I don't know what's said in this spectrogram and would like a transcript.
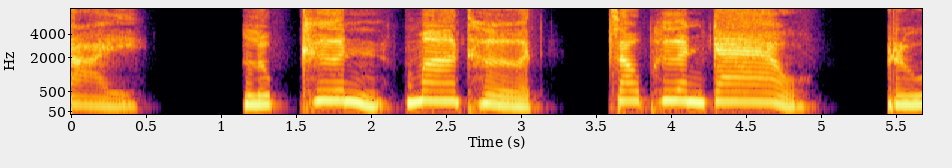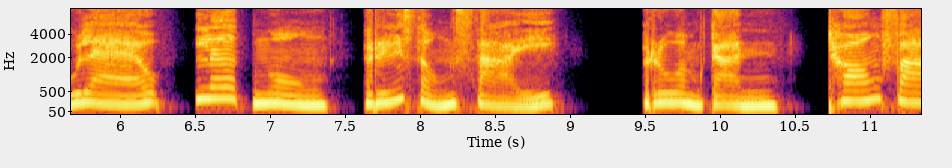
จัย ลุกขึ้น มาเถิด เจ้าเพื่อนแก้ว รู้แล้วเลิกงงหรือสงสัย ร่วมกัน ท้องฟ้า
